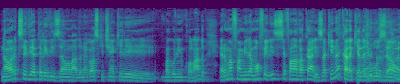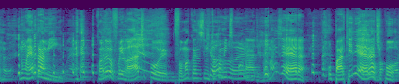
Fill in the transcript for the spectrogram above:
na hora que você via a televisão lá do negócio, que tinha aquele bagulhinho colado, era uma família mó feliz e você falava, cara, isso aqui não é cara que anda de busão. Não é pra mim. Quando eu fui lá, tipo, foi uma coisa assim Que totalmente horror. esporádica. Mas era. O parque, ele era, tipo, o Hop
